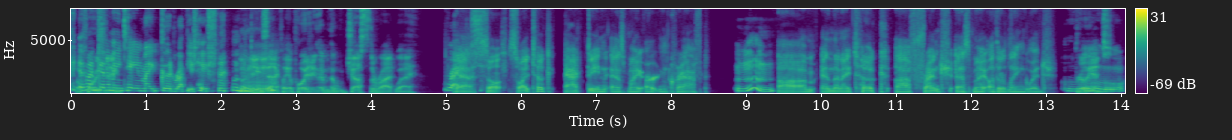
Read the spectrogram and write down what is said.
if I'm going to maintain my good reputation, Mhm. exactly, or poisoning them in the, just the right way. right? Yeah. So so I took acting as my art and craft. Mm. Um, and then I took uh, French as my other language. Brilliant. Ooh.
